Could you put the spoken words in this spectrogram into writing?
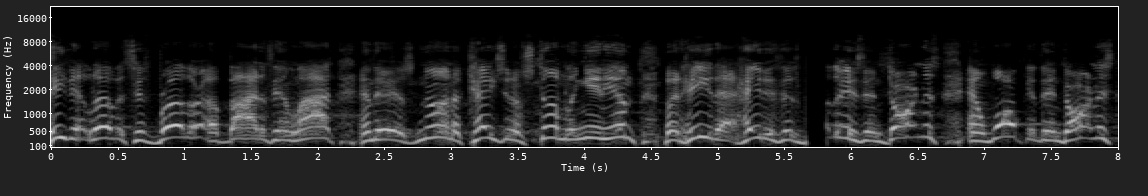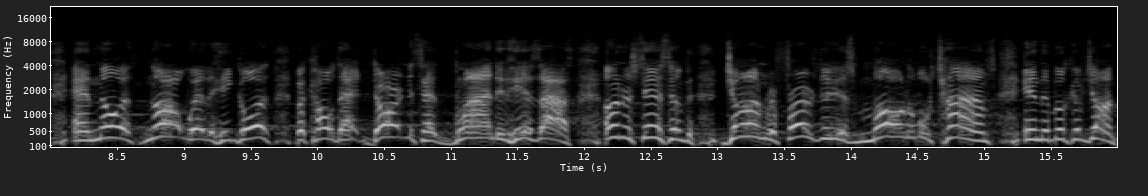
He that loveth his brother abideth in light, and there is none occasion of stumbling in him. But he that hateth his brother is in darkness, and walketh in darkness, and knoweth not whither he goeth, because that darkness has blinded his eyes. Understand something. John refers to this multiple times in the book of John.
